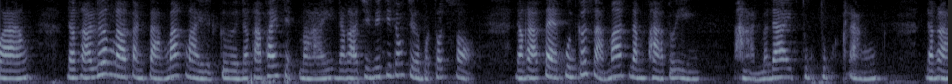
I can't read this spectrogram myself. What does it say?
ว้างนะคะ เรื่องราวต่างๆ มากมายเหลือเกินนะคะไพ่เจ็ดไม้นะคะ ชีวิตที่ต้องเจอบททดสอบนะคะ แต่คุณก็สามารถนำพาตัวเองผ่านมาได้ทุกๆครั้งนะคะ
